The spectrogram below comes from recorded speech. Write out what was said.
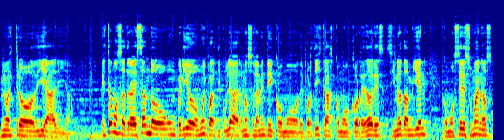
nuestro día a día. Estamos atravesando un periodo muy particular, no solamente como deportistas, como corredores, sino también como seres humanos,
